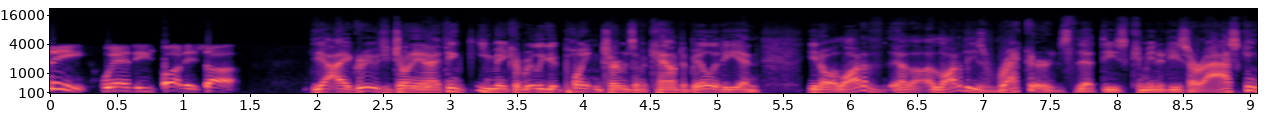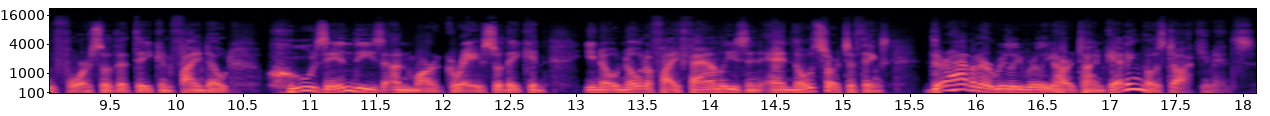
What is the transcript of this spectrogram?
see where these bodies are. Yeah, I agree with you, Tony, and I think you make a really good point in terms of accountability. And you know, a lot of a lot of these records that these communities are asking for, so that they can find out who's in these unmarked graves, so they can you know notify families and, and those sorts of things. They're having a really really hard time getting those documents.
